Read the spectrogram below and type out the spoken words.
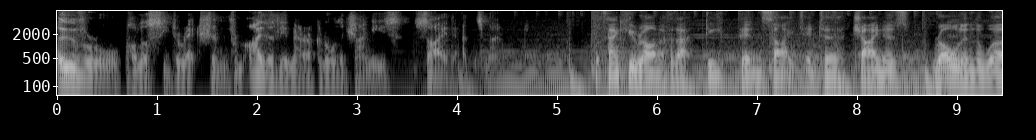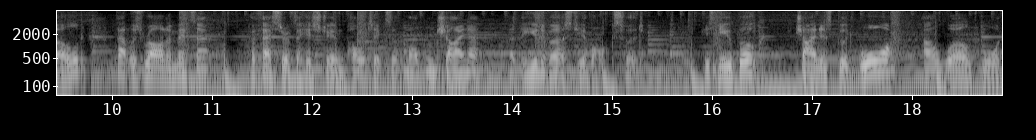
overall policy direction from either the American or the Chinese side at this moment. Well, thank you, Rana, for that deep insight into China's role in the world. That was Rana Mitter, Professor of the History and Politics of Modern China at the University of Oxford. His new book, China's Good War How World War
